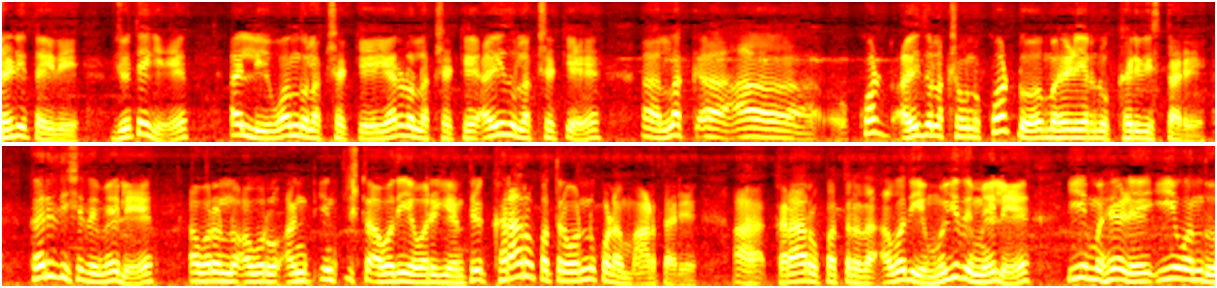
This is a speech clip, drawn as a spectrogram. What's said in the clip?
ನಡೀತಾ ಇದೆ. ಜೊತೆಗೆ ಅಲ್ಲಿ ಒಂದು ಲಕ್ಷಕ್ಕೆ, ಎರಡು ಲಕ್ಷಕ್ಕೆ, ಐದು ಲಕ್ಷಕ್ಕೆ ಲಕ್ ಕೊಟ್ಟು ಐದು ಲಕ್ಷವನ್ನು ಕೊಟ್ಟು ಮಹಿಳೆಯರನ್ನು ಖರೀದಿಸ್ತಾರೆ. ಖರೀದಿಸಿದ ಮೇಲೆ ಅವರನ್ನು, ಅವರು ಅನ್ ಇಂತಿಷ್ಟು ಅವಧಿಯವರೆಗೆ ಅಂತೇಳಿ ಕರಾರು ಪತ್ರವನ್ನು ಕೂಡ ಮಾಡ್ತಾರೆ. ಆ ಕರಾರು ಪತ್ರದ ಅವಧಿ ಮುಗಿದ ಮೇಲೆ ಈ ಮಹಿಳೆ ಈ ಒಂದು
